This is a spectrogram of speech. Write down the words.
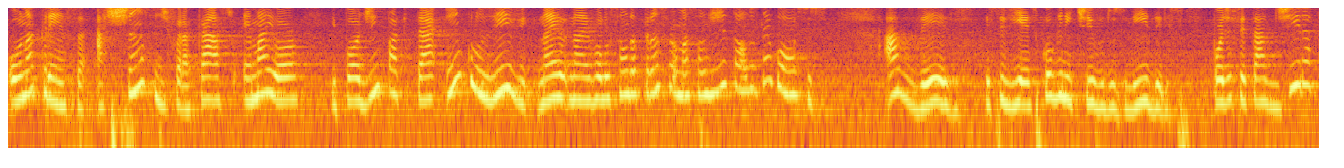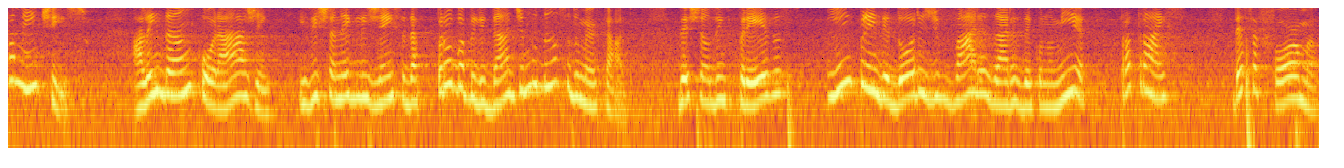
ou na crença, a chance de fracasso é maior e pode impactar, inclusive, na, na evolução da transformação digital dos negócios. Às vezes, esse viés cognitivo dos líderes pode afetar diretamente isso. Além da ancoragem, existe a negligência da probabilidade de mudança do mercado, deixando empresas e empreendedores de várias áreas da economia para trás. Dessa forma,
